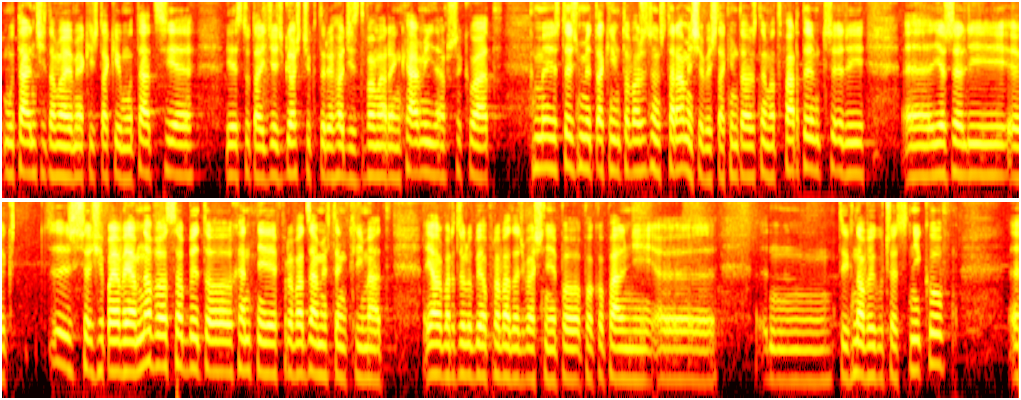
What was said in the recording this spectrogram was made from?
Mutanci to mają jakieś takie mutacje. Jest tutaj gdzieś gościu, który chodzi z dwoma rękami na przykład. My jesteśmy takim towarzystwem, staramy się być takim towarzystwem otwartym, czyli e, jeżeli się pojawiają nowe osoby, to chętnie je wprowadzamy w ten klimat. Ja bardzo lubię oprowadzać właśnie po, po kopalni e, tych nowych uczestników. E,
